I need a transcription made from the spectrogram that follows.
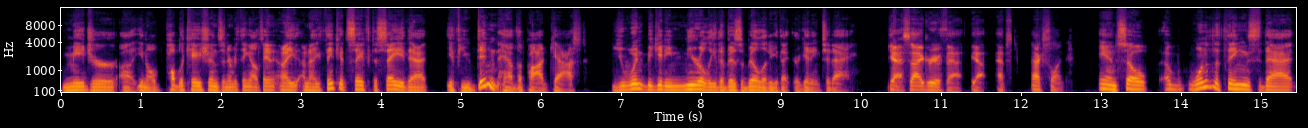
major, uh, you know, publications and everything else. And I and I think it's safe to say that if you didn't have the podcast, you wouldn't be getting nearly the visibility that you're getting today. Yes, I agree with that. Yeah, absolutely. Excellent. And so, uh, one of the things that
